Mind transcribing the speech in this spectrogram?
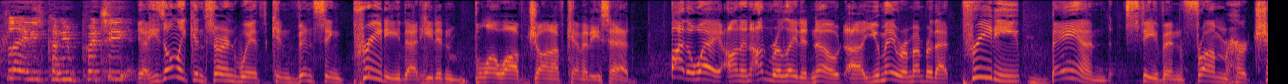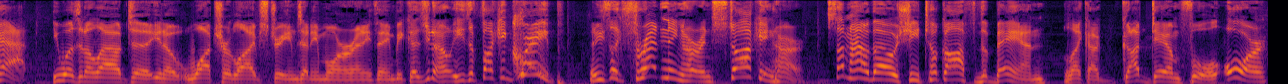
please, can you, Preeti? Yeah, he's only concerned with convincing Preeti that he didn't blow off John F. Kennedy's head. By the way, on an unrelated note, uh, you may remember that Preeti banned Stephen from her chat. He wasn't allowed to, you know, watch her live streams anymore or anything because, you know, he's a fucking creep. And he's like threatening her and stalking her. Somehow, though, she took off the ban like a goddamn fool, or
